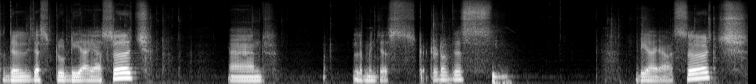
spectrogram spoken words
So they'll just do dir search and let me just get rid of this. Dir search.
